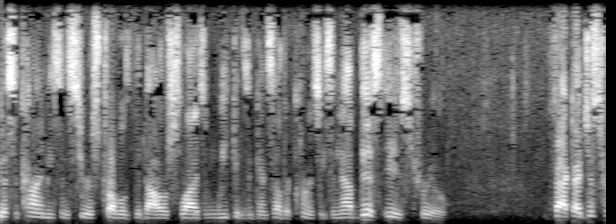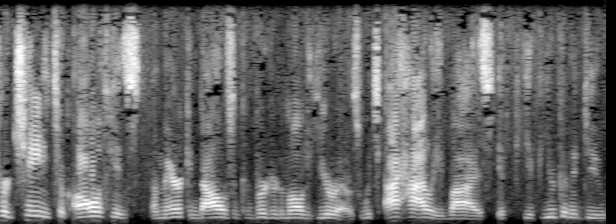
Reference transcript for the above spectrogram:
U.S. economy is in serious trouble as the dollar slides and weakens against other currencies. And now this is true. In fact, I just heard Cheney took all of his American dollars and converted them all to euros, which I highly advise if, if you're going to do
